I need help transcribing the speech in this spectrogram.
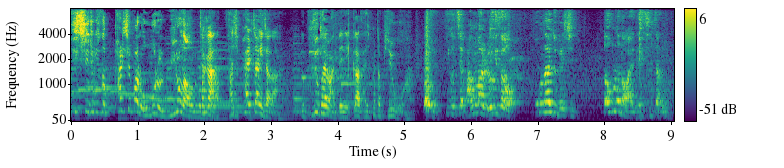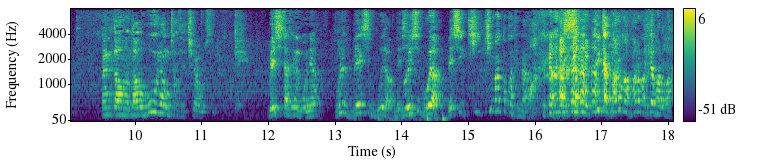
TC 중에서 88 오버를 위로 나오는 거고. 잠깐, 48장이잖아. 이거 부정 타임 안 되니까 48장 비우고 가. 이거 진짜 막말로 여기서 호날두 메시 더블로 나와야 돼, 진짜로. 아니 나 나는 호우 형 자세 취하고 있어. 메시 자세는 뭐냐? 원래 메시 뭐야? 메시, 메시 뭐야? 메시 키 키만 똑같아 나. 일단 바로 가 바로 가. 일단 바로 가.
